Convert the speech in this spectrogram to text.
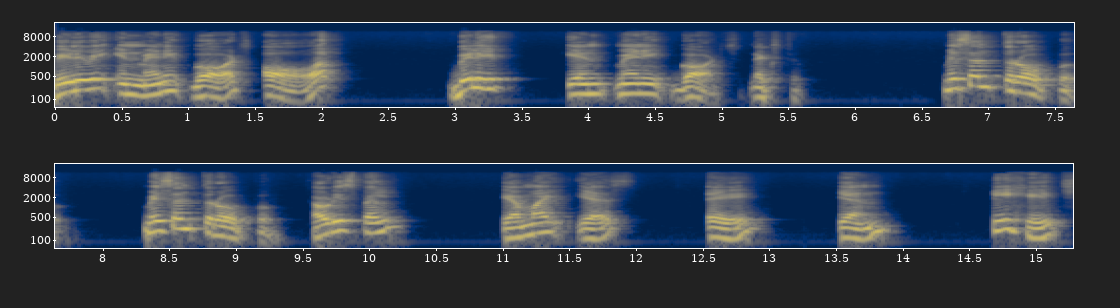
believing in many gods or believe in many gods next misanthrope misanthrope how to spell M I S A N T H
